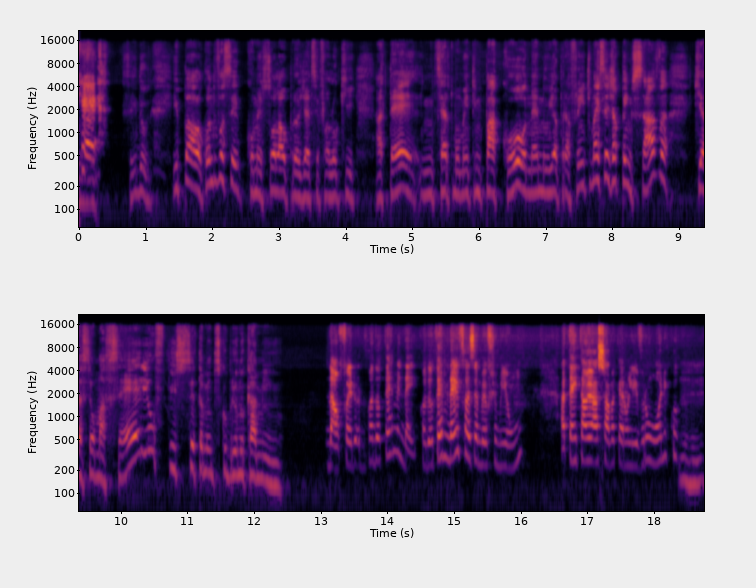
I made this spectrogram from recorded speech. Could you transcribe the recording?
quer. Sem dúvida. E Paulo, quando você começou lá o projeto, você falou que até em certo momento empacou, né, não ia para frente, mas você já pensava que ia ser uma série ou isso você também descobriu no caminho? Não, foi quando eu terminei. Quando eu terminei de fazer meu filme 1, até então eu achava que era um livro único, uhum.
